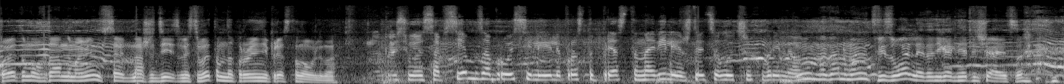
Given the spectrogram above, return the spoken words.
Поэтому в данный момент вся наша деятельность в этом направлении приостановлена. То есть вы совсем забросили или просто приостановили и ждете лучших времен? Ну, на данный момент визуально это никак не отличается.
